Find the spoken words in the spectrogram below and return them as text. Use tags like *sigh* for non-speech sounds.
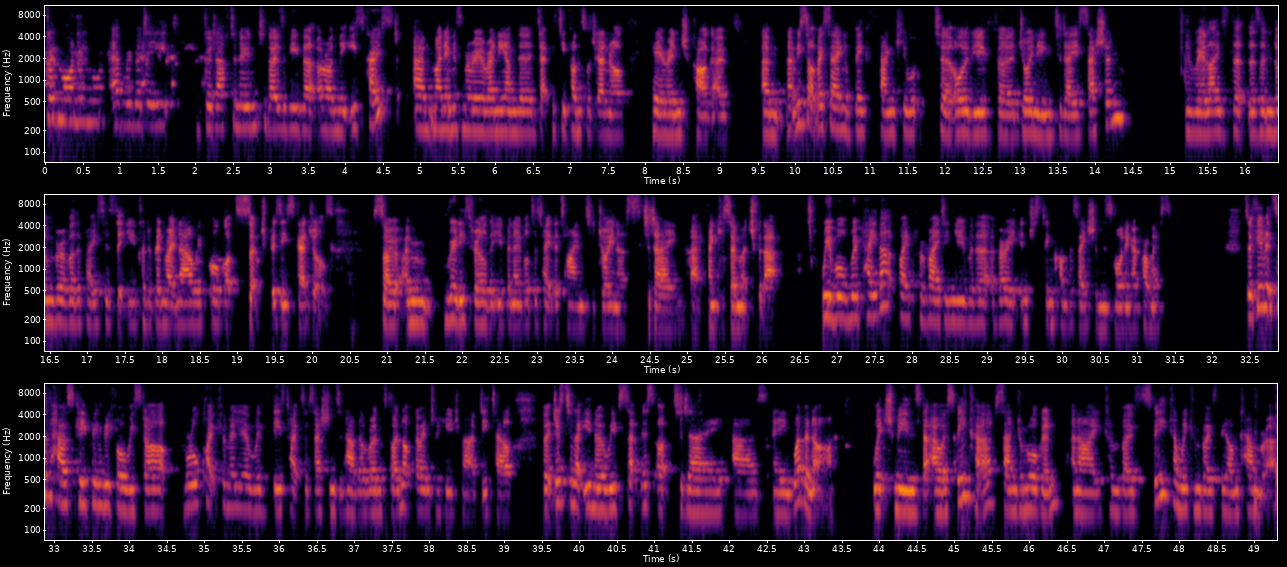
Good morning, everybody. Good afternoon to those of you that are on the East Coast. Um, my name is Maria Rennie. I'm the Deputy Consul General here in Chicago. Um, let me start by saying a big thank you to all of you for joining today's session. I realise that there's a number of other places that you could have been right now. We've all got such busy schedules. So I'm really thrilled that you've been able to take the time to join us today. Uh, thank you so much for that. We will repay that by providing you with a, a very interesting conversation this morning, I promise. So a few bits of housekeeping before we start. We're all quite familiar with these types of sessions and how they'll run, so I'm not going into a huge amount of detail. But just to let you know, we've set this up today as a webinar, which means that our speaker, Sandra Morgan, and I can both speak and we can both be on camera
